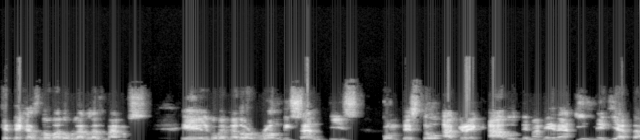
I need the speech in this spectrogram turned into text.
que Texas no va a doblar las manos. El gobernador Ron DeSantis contestó a Greg Abbott de manera inmediata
